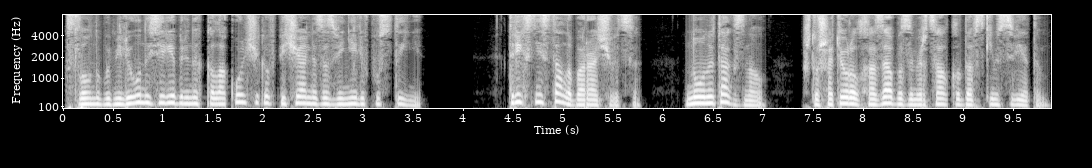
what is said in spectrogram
Словно бы миллионы серебряных колокольчиков печально зазвенели в пустыне. Трикс не стал оборачиваться, но он и так знал, что шатер Алхазаба замерцал колдовским светом.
